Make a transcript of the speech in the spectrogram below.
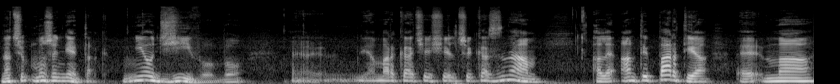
znaczy może nie tak, nie o dziwo, bo e, ja Marka Ciesielczyka znam, ale antypartia ma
